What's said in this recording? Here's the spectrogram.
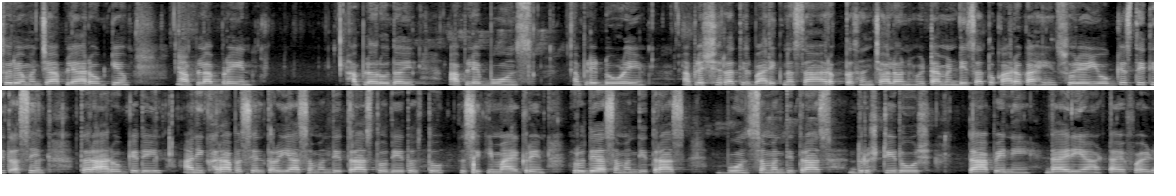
सूर्य म्हणजे आपले आरोग्य आपला ब्रेन आपलं हृदय आपले बोन्स आपले डोळे आपल्या शरीरातील बारीक नसा रक्तसंचालन विटॅमिन डीचा तो कारक आहे. सूर्य योग्य स्थितीत असेल तर आरोग्य देईल आणि खराब असेल तर यासंबंधी त्रास तो देत असतो जसे की मायग्रेन हृदयासंबंधी त्रास बोन्ससंबंधी त्रास दृष्टीदोष ताप येणे डायरिया टायफॉईड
